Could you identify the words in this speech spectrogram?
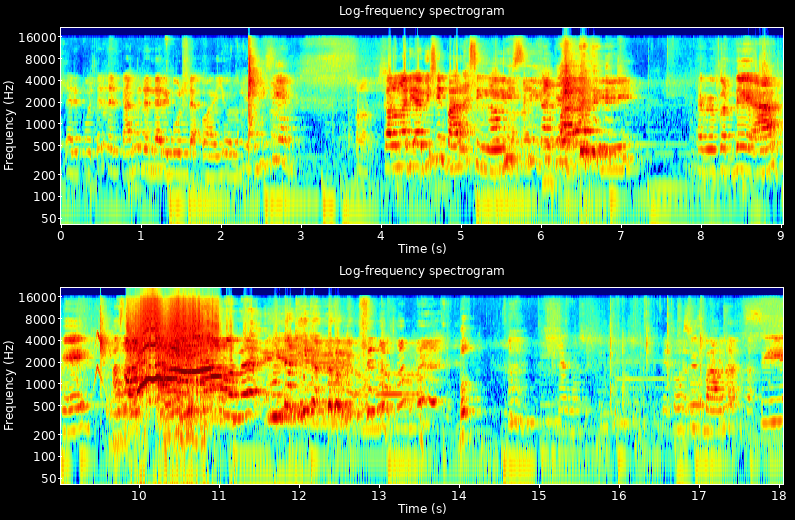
Dari Putri, dari kami, dan dari Bunda Wahyu loh. Habisin. Kalau nggak dihabisin parah sih. Habisin, kakek. Parah sih. Happy birthday ah, oke. Bunda gitu. Buk. Sweet banget sih.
